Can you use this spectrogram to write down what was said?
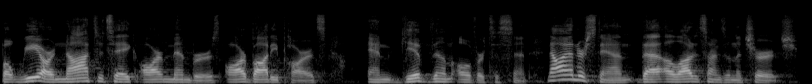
But we are not to take our members, our body parts, and give them over to sin. Now, I understand that a lot of times in the church,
